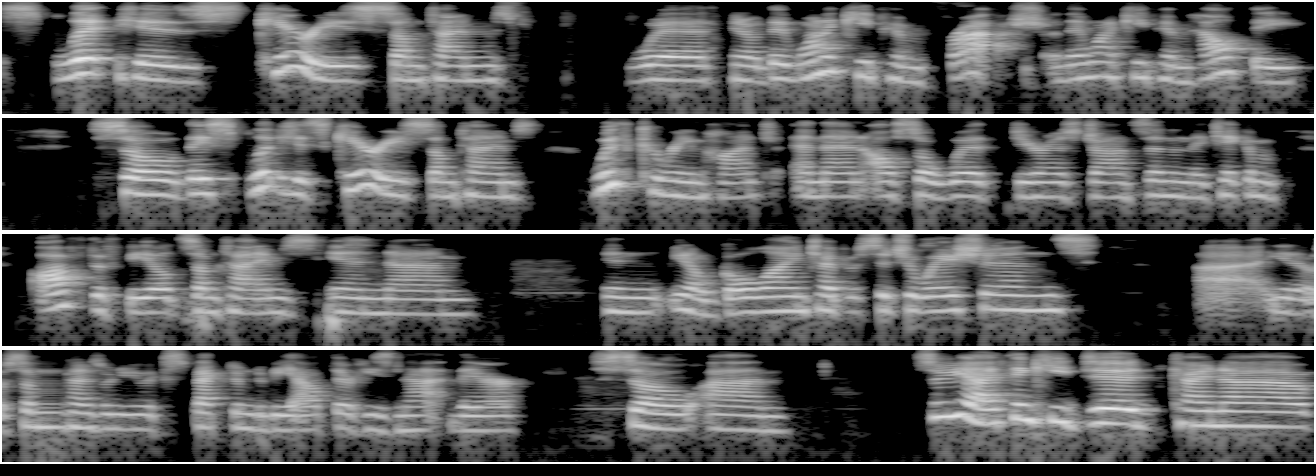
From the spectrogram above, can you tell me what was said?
split his carries sometimes with, you know, they want to keep him fresh and they want to keep him healthy. So they split his carries sometimes with Kareem Hunt and then also with D'Ernest Johnson, and they take him off the field sometimes in um, in you know goal line type of situations. Uh, you know, sometimes when you expect him to be out there, he's not there. So, um, so yeah, I think he did kind of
